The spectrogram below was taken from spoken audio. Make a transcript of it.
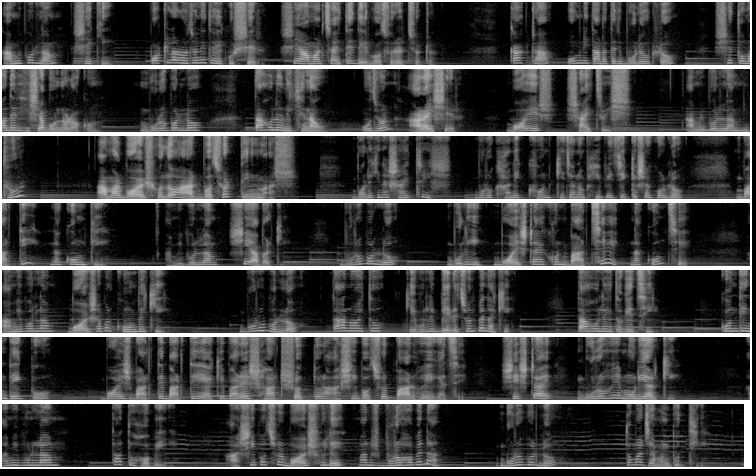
আমি বললাম, সে কি? পটলা রজনী তো একুশের, সে আমার চাইতে দেড় বছরের ছোট। কাকটা অমনি তাড়াতাড়ি বলে উঠল, সে তোমাদের হিসাব অন্যরকম। বুড়ো বলল, তাহলে লিখে নাও, ওজন আড়াইশের, বয়স সাঁত্রিশ আমি বললাম, ধুর, আমার বয়স হলো আট বছর তিন মাস। বলে কিনা সাঁত্রিশ বুড়ো খানিকক্ষণ কি যেন ভেবে জিজ্ঞাসা করল বাড়তি না কমতি? আমি বললাম, সে আবার কি? বুড়ো বলল, বলি, বয়সটা এখন বাড়ছে না কমছে? আমি বললাম, বয়স আবার কমবে কি? বুড়ো বলল, তা নয় তো, কেবলই বেড়ে চলবে নাকি? তাহলেই তো গেছি। কোন দিন দেখব, বয়স বাড়তে বাড়তে একেবারে ষাট, সত্তর, আশি বছর পার হয়ে গেছে। শেষটায় বুড়ো হয়ে মরি আর কি। আমি বললাম, তা তো হবেই। আশি বছর বয়স হলে মানুষ বুড়ো হবে না? বুড়ো বলল, তোমার যেমন বুদ্ধি।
